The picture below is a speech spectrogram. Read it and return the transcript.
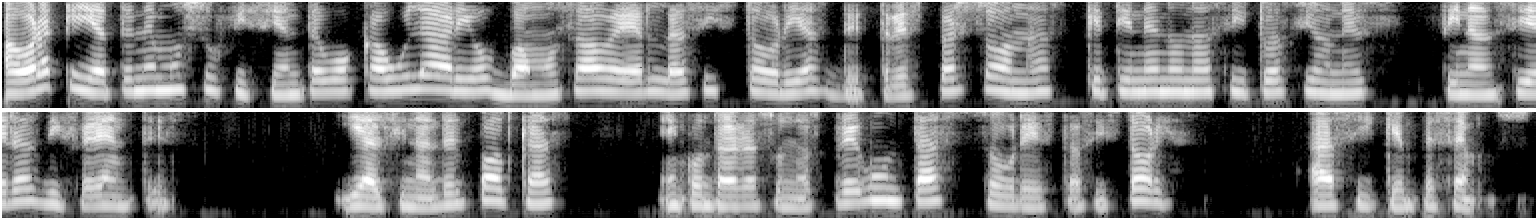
Ahora que ya tenemos suficiente vocabulario, vamos a ver las historias de tres personas que tienen unas situaciones financieras diferentes. Y al final del podcast encontrarás unas preguntas sobre estas historias. Así que empecemos.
